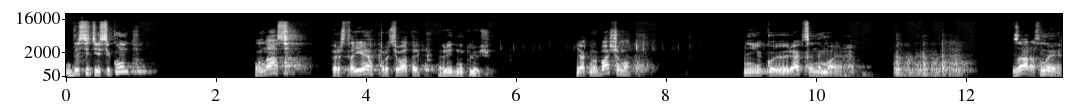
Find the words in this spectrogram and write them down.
10 секунд у нас перестає працювати рідний ключ. Як ми бачимо, ніякої реакції немає. Зараз ми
